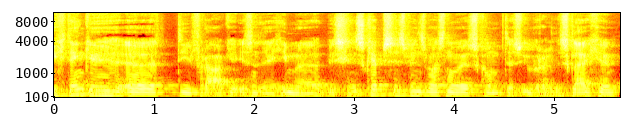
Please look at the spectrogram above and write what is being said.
Ich denke, äh, die Frage ist natürlich immer ein bisschen Skepsis, wenn es was Neues kommt, das ist überall das Gleiche.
